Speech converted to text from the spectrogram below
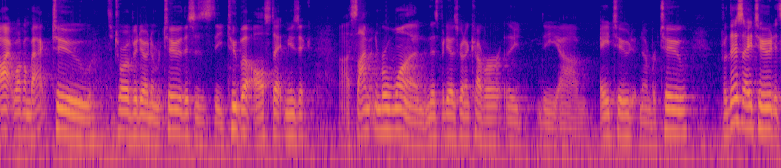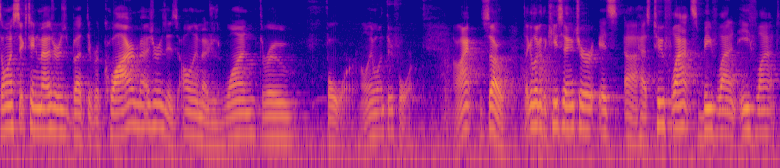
All right, welcome back to tutorial video number two. This is the tuba all-state music. Uh, assignment number one, and this video is going to cover the, the um, etude number two. For this etude, it's only 16 measures, but the required measures is only measures one through four. Only one through four. All right, so take a look at the key signature. It uh, has two flats, B flat and E flat,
